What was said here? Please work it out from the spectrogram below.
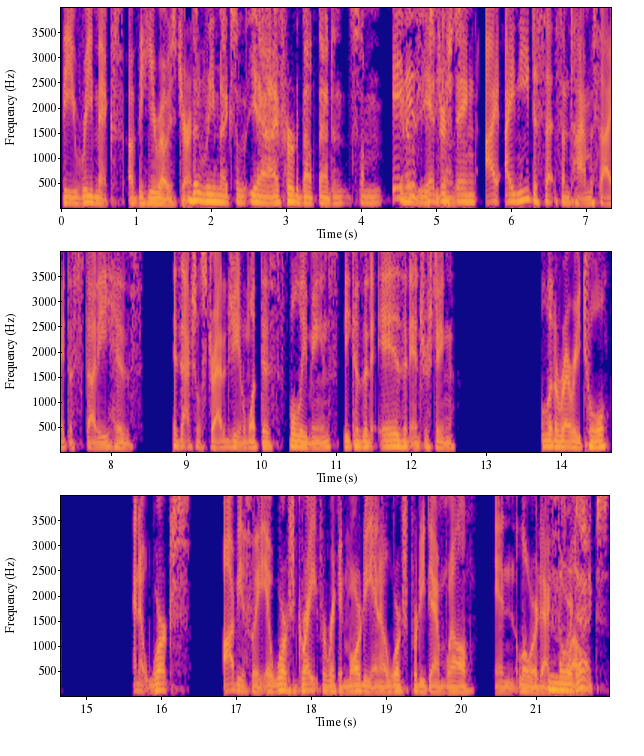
the remix of the hero's journey. The remix of yeah, I've heard about that in some. it is interesting. I, I need to set some time aside to study his his actual strategy and what this fully means because it is an interesting literary tool and it works obviously it works great for Rick and Morty, and it works pretty damn well in Lower Decks Lower as well. decks.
